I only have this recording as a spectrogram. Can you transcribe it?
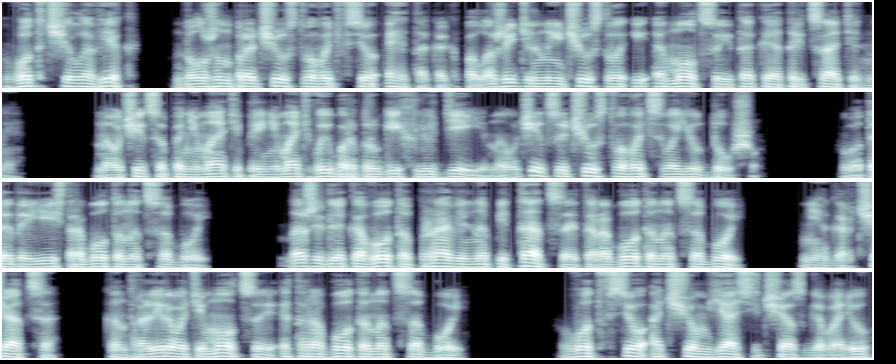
Вот человек, должен прочувствовать все это, как положительные чувства и эмоции, так и отрицательные. Научиться понимать и принимать выбор других людей, научиться чувствовать свою душу. Вот это и есть работа над собой. Даже для кого-то правильно питаться — это работа над собой. Не огорчаться, контролировать эмоции — это работа над собой. Вот все, о чем я сейчас говорю,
